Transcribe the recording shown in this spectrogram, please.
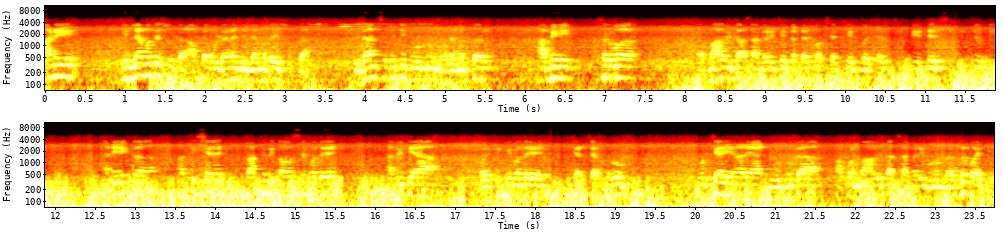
आणि जिल्ह्यामध्ये सुद्धा आपल्या बुलढाणा जिल्ह्यामध्ये सुद्धा विधानसभेची निवडणूक झाल्यानंतर आम्ही सर्व महाविकास आघाडीचे घटक पक्षाची एक बैठक इथेच घेतली होती. आणि एक अतिशय प्राथमिक अवस्थेमध्ये आम्ही त्या बैठकीमध्ये चर्चा करून पुढच्या येणाऱ्या निवडणुका आपण महाविकास आघाडी म्हणून लढलं पाहिजे.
